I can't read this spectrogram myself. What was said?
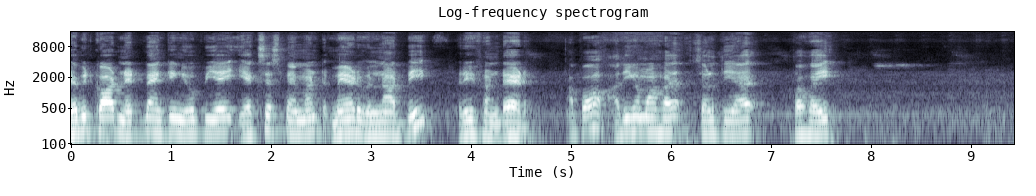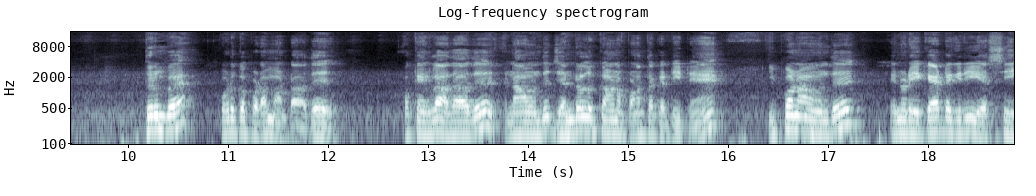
debit card net banking upi excess payment made will not be refunded. அப்போது அதிகமாக செலுத்திய தொகை திரும்ப கொடுக்கப்பட மாட்டாது. ஓகேங்களா? அதாவது நான் வந்து ஜென்ரலுக்கான பணத்தை கட்டிட்டேன். இப்போ நான் வந்து என்னுடைய கேட்டகரி எஸ்சி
